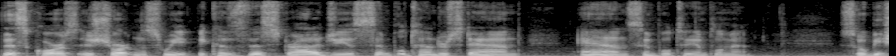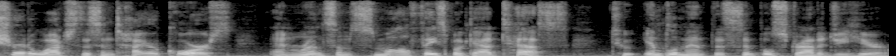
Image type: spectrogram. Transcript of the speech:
This course is short and sweet because this strategy is simple to understand and simple to implement. So be sure to watch this entire course and run some small Facebook ad tests to implement this simple strategy here.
